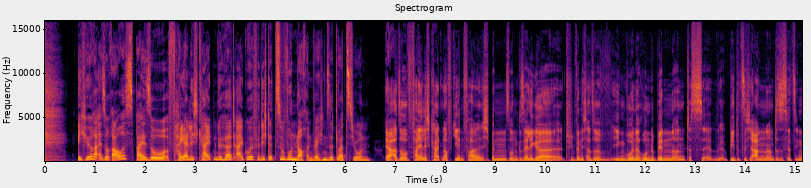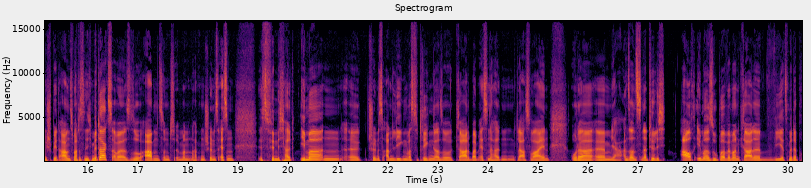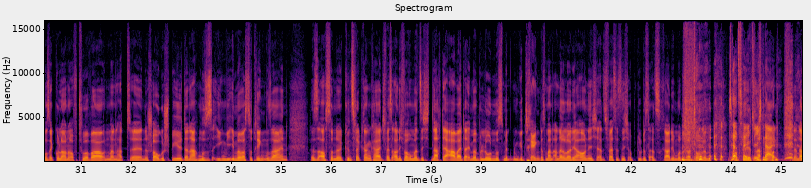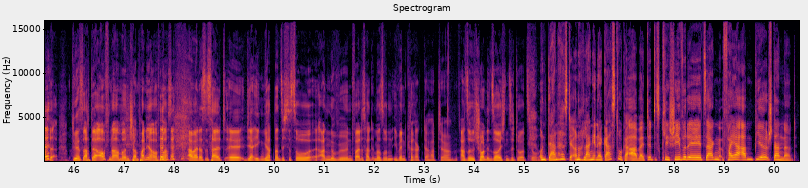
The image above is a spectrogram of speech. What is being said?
Ich höre also raus, bei so Feierlichkeiten gehört Alkohol für dich dazu. Wo noch? In welchen Situationen? Ja, also Feierlichkeiten auf jeden Fall. Ich bin so ein geselliger äh, Typ, wenn ich also irgendwo in der Runde bin und es äh, bietet sich an und das ist jetzt irgendwie spät abends. Ich mache das nicht mittags, aber so abends und man hat ein schönes Essen. Ist, finde ich, halt immer ein äh, schönes Anliegen, was zu trinken. Also gerade beim Essen halt ein Glas Wein. Oder ähm, ja, ansonsten natürlich auch immer super, wenn man gerade wie jetzt mit der Prosecco-Laune auf Tour war und man hat äh, eine Show gespielt. Danach muss es irgendwie immer was zu trinken sein. Das ist auch so eine Künstlerkrankheit. Ich weiß auch nicht, warum man sich nach der Arbeit da immer belohnen muss mit einem Getränk. Das machen andere Leute ja auch nicht. Also ich weiß jetzt nicht, ob du das als Radiomoderatorin, Tatsächlich ob du jetzt nach, nein. Pod- nach der, ob du jetzt nach der Aufnahme einen Champagner aufmachst. Aber das ist halt, äh, ja, irgendwie hat man sich das so äh, angewöhnt, weil das halt immer so einen Eventcharakter hat, ja. Also schon in solchen Situationen. Und dann hast du ja auch noch lange in der Gastro gearbeitet. Das Klischee würde ja jetzt sagen, Feierabendbier Standard.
